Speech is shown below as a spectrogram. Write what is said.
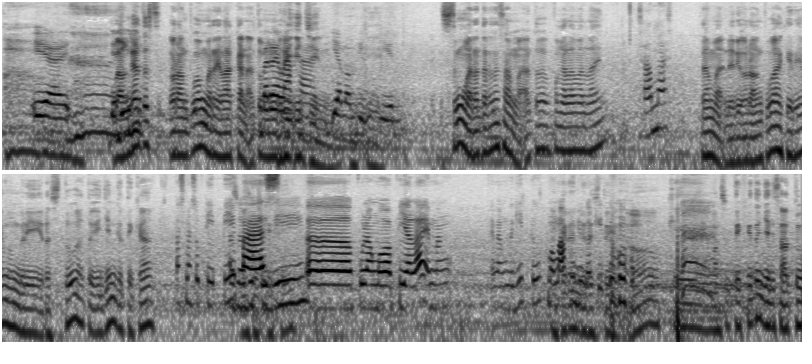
Ah, iya jadi bangga terus orang tua merelakan atau merelakan memberi izin ya memberi Oke. izin semua rata-rata sama atau pengalaman lain sama sama dari orang tua akhirnya memberi restu atau izin ketika pas masuk TV Pas pas, TV. eh, pulang bawa piala emang emang begitu mama aku akhirnya juga direstui. gitu Oh, Oke, masuk TV itu jadi satu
